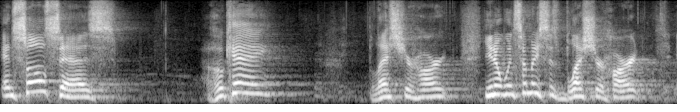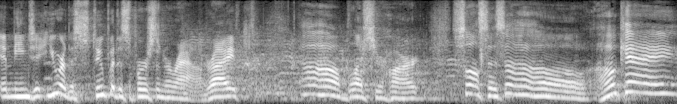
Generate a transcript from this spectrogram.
And Saul says, Okay, bless your heart. You know, when somebody says bless your heart, it means that you are the stupidest person around, right? oh, bless your heart. Saul says, Oh, okay.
